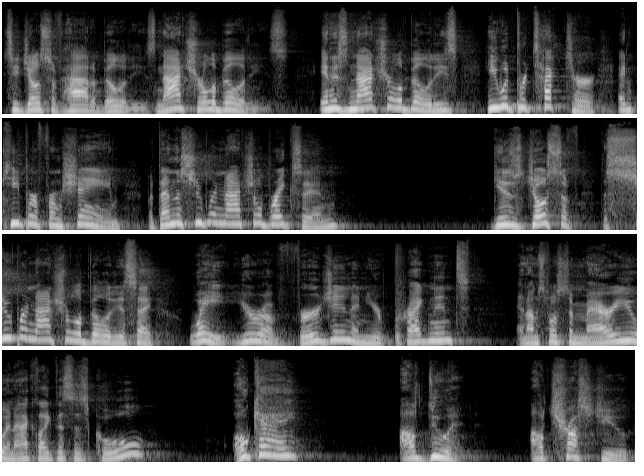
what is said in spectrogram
See, Joseph had abilities, natural abilities. In his natural abilities, he would protect her and keep her from shame. But then the supernatural breaks in, gives Joseph the supernatural ability to say, Wait, you're a virgin and you're pregnant, and I'm supposed to marry you and act like this is cool? Okay, I'll do it. I'll trust you,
